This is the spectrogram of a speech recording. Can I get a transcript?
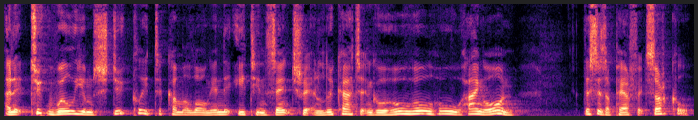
And it took William Stukeley to come along in the 18th century and look at it and go, ho, ho, ho, hang on. This is a perfect circle.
